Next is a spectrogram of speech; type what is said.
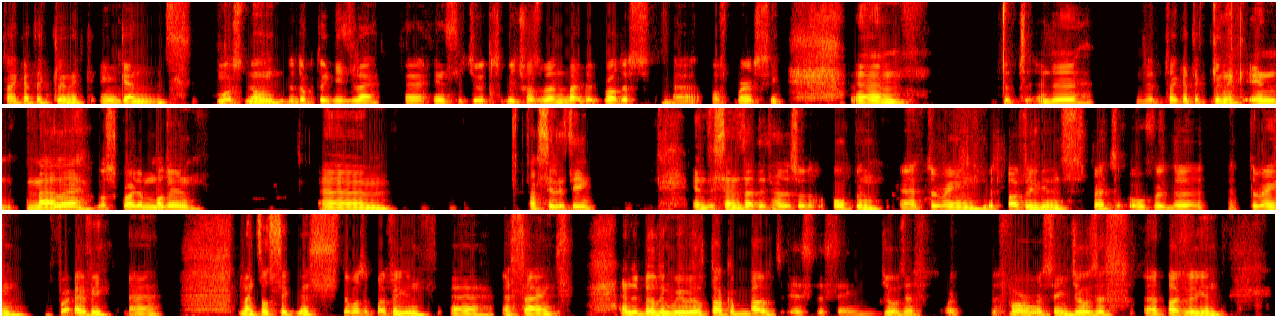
psychiatric clinic in Ghent, most known, the Dr. Uh, Institute, which was run by the Brothers uh, of Mercy. Um, the, the, the psychiatric clinic in Melle was quite a modern um, facility in the sense that it had a sort of open uh, terrain with pavilions spread over the terrain for every uh, mental sickness. There was a pavilion uh, assigned, and the building we will talk about is the St. Joseph or the former St. Joseph uh, Pavilion.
